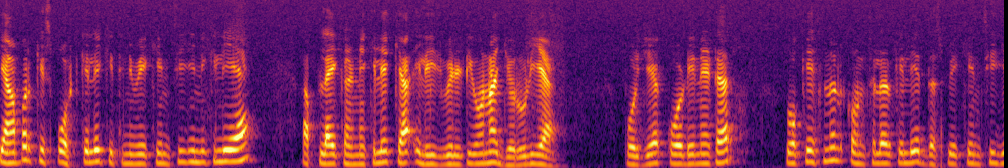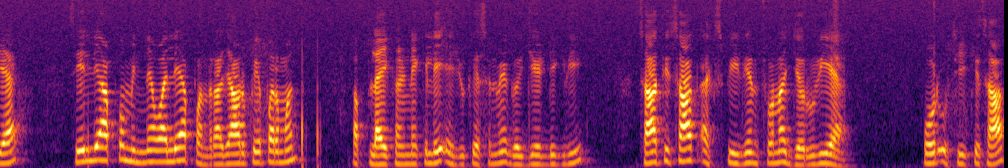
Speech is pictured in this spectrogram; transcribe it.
कि यहाँ पर किस पोस्ट के लिए कितनी वैकेंसी निकली है। अप्लाई करने के लिए क्या एलिजिबिलिटी होना ज़रूरी है? प्रोजेक्ट कोऑर्डिनेटर, वोकेशनल काउंसलर के लिए दस वैकेंसीज है। सैलरी आपको मिलने वाली है पंद्रह हज़ार रुपये पर मंथ। अप्लाई करने के लिए एजुकेशन में ग्रेजुएट डिग्री। साथ ही साथ एक्सपीरियंस होना ज़रूरी है। और उसी के साथ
